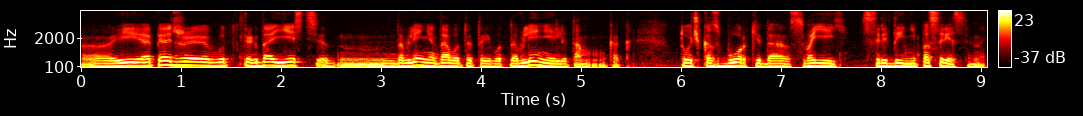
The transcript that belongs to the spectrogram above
Э, и опять же, вот когда есть давление, да, вот это вот давление или там как точка сборки, да, своей среды непосредственной.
